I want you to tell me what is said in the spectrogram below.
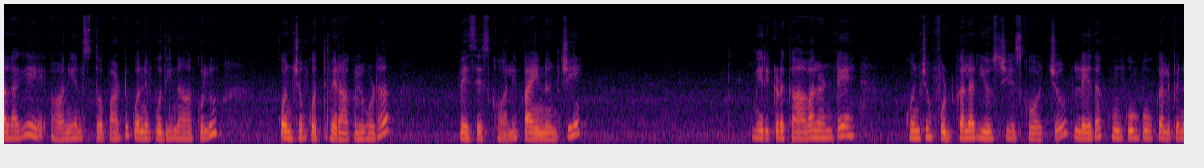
అలాగే ఆనియన్స్తో పాటు కొన్ని పుదీనా ఆకులు కొంచెం కొత్తిమీర ఆకులు కూడా వేసేసుకోవాలి పైనుంచి. మీరు ఇక్కడ కావాలంటే కొంచెం ఫుడ్ కలర్ యూస్ చేసుకోవచ్చు లేదా కుంకుమ పువ్వు కలిపిన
